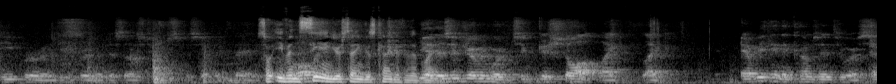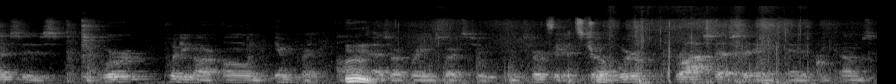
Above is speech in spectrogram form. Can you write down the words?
deeper and deeper than just those two specific things. So even Always, seeing, you're saying, is connected to the brain. Yeah, there's a German word, gestalt, like, like everything that comes into our senses, we're putting our own imprint on mm. as our brain starts to interpret it. It's so true. we're processing and it becomes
